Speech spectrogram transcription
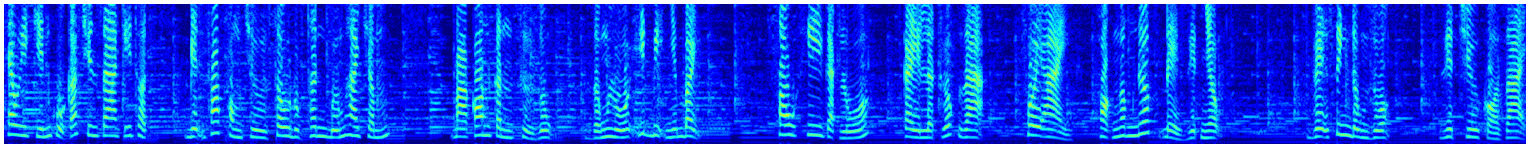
Theo ý kiến của các chuyên gia kỹ thuật, biện pháp phòng trừ sâu đục thân bướm hai chấm, bà con cần sử dụng giống lúa ít bị nhiễm bệnh. Sau khi gặt lúa, cày lật gốc dạ, phơi ải hoặc ngâm nước để diệt nhộng. Vệ sinh đồng ruộng, diệt trừ cỏ dại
